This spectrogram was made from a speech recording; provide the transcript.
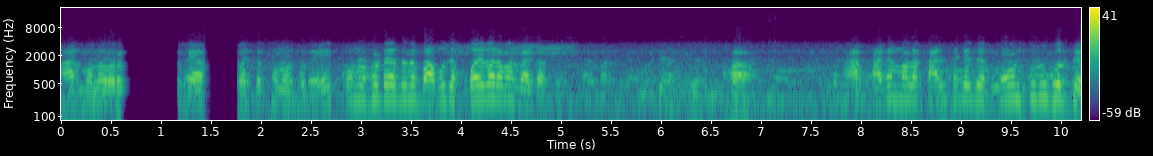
আর মনে করো পনেরোশো টাকা। এই পনেরোশো টাকার জন্য বাবু যে কয়বার আমার বাইক আছে হ্যাঁ। আর কাঠের মালা কাল থেকে যে ফোন শুরু করছে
